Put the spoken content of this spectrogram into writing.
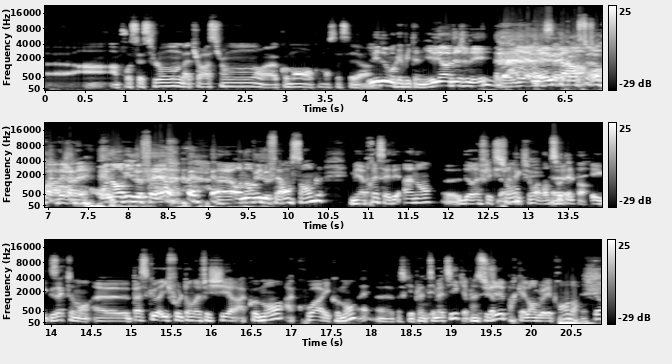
un, un process long de maturation euh, Comment comment ça s'est euh, Les deux, mon capitaine. Il y a eu un déjeuner. Euh, il y a- il y a eu Ça un- commence toujours par un déjeuner. On a envie de le faire. Euh, on a envie de le faire ensemble. Mais après, ça a été un an euh, de De réflexion. réflexion avant de sauter Euh, le pas. Exactement, euh, parce que il faut le temps de réfléchir à comment, à quoi et comment, Ouais. euh, parce qu'il y a plein de thématiques, il y a plein de Bien sujets, par quel angle les prendre, Bien sûr.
